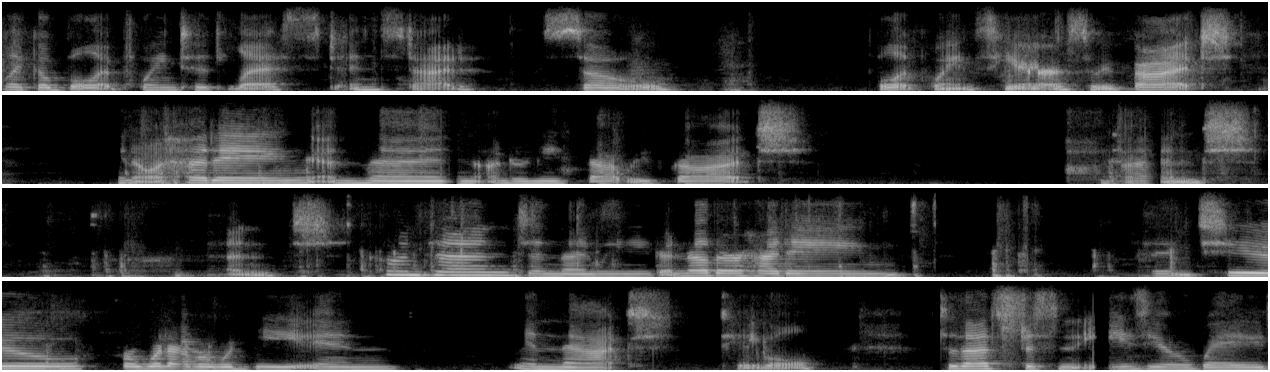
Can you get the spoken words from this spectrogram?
like a bullet pointed list instead. So bullet points here. So we've got, you know, a heading and then underneath that we've got content and content and then we need another heading, heading two for whatever would be in in that table. So that's just an easier way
